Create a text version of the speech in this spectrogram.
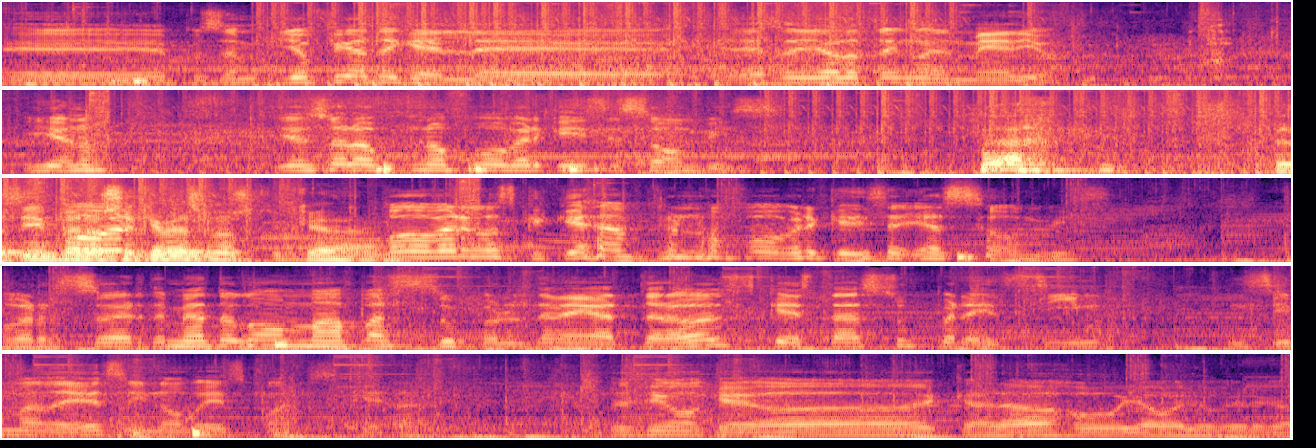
Eh, pues em, yo fíjate que el de... Eso yo lo tengo en medio. Y yo no... Yo solo no puedo ver que dice zombies. Sí, pero sí ver- que ves los que quedan. Puedo ver los que quedan, pero no puedo ver que dice ya zombies. Por suerte, me ha tocado mapas super de Megatrolls que está súper encima, encima de eso y no ves cuántos quedan. Entonces digo que, ay, carajo, ya valió verga.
